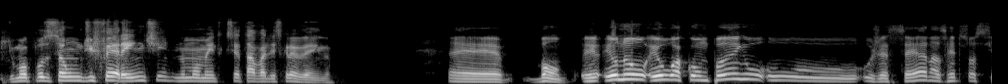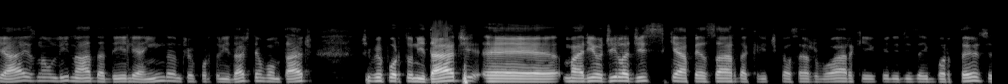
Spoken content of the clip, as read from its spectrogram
de uma posição diferente no momento que você estava ali escrevendo. É, bom, eu, eu, não, eu acompanho o, o Gessé nas redes sociais, não li nada dele ainda, não tive oportunidade, tenho vontade, tive oportunidade. É, Maria Odila disse que, apesar da crítica ao Sérgio Buarque, o que ele diz é importante,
